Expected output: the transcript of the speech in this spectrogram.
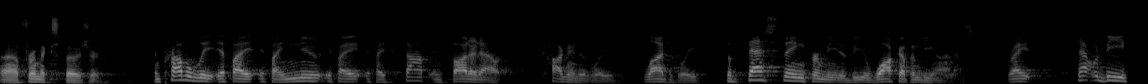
uh, from exposure. And probably if I, if I knew, if I, if I stopped and thought it out cognitively, logically, the best thing for me would be to walk up and be honest, right? That would be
